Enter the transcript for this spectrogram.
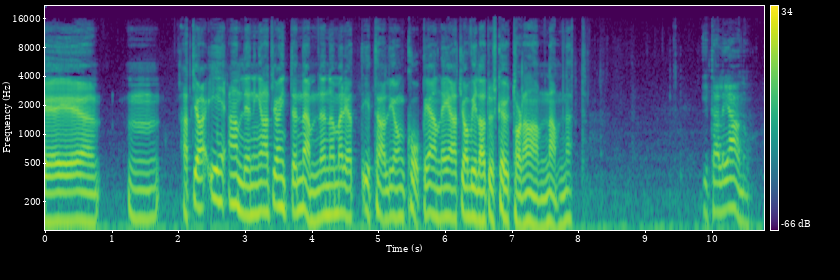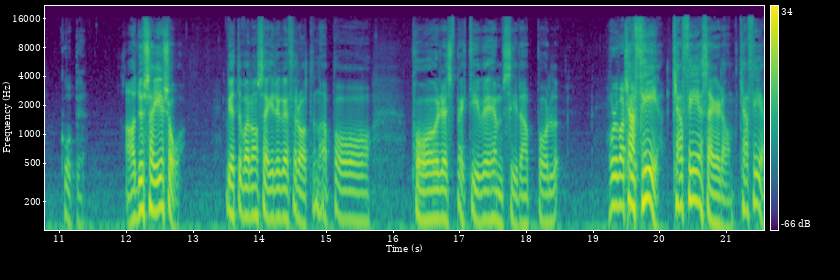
Eh, mm, att jag, anledningen att jag inte nämner nummer ett Italian KPN är att jag vill att du ska uttala nam- namnet. Italiano KP. Ja, du säger så. Vet du vad de säger i referaterna på, på respektive hemsida? På Har du varit... Café, café säger de. Café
